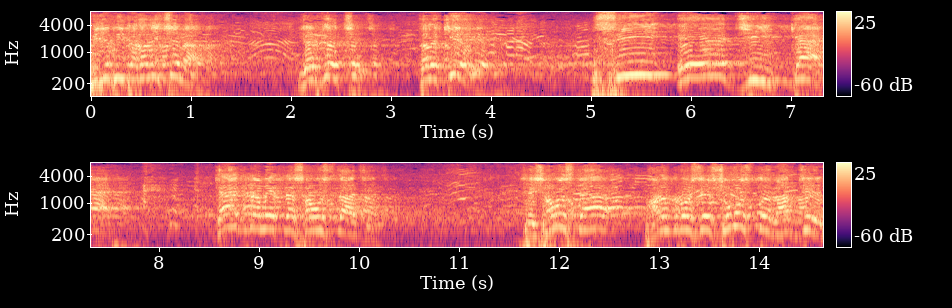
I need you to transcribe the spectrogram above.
বিজেপি টাকা দিচ্ছে না। ইয়ার হচ্ছে তাহলে কি C A G CAT CAT নামে একটা সংস্থা আছে। সেই সংস্থা ভারতবর্ষের সমস্ত রাজ্যের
